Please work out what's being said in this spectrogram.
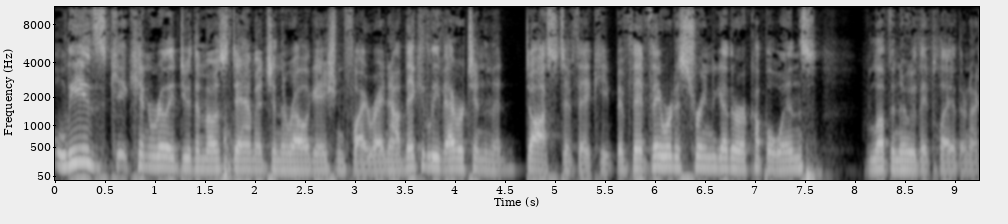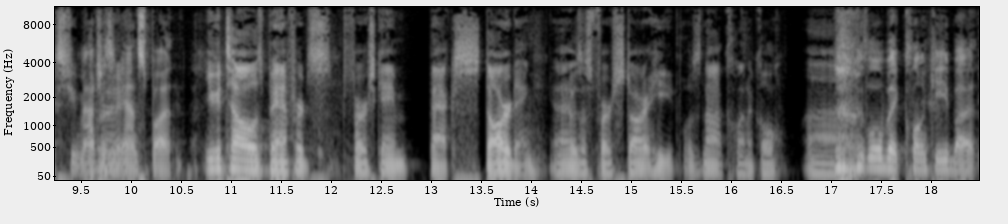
Leeds can really do the most damage in the relegation fight right now. They could leave Everton in the dust if they keep if they, if they were to string together a couple wins. Would love to know who they play their next few matches Right. against, but You could tell it was Bamford's first game back starting, and it was his first start. He was not clinical. Uh, it was a little bit clunky. But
